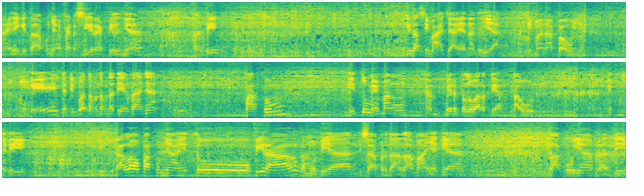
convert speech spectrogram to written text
Nah ini kita punya versi refillnya. Nanti kita simak aja ya nanti ya gimana baunya Oke, jadi buat teman-teman tadi yang tanya, parfum itu memang hampir keluar tiap tahun. jadi kalau parfumnya itu viral, kemudian bisa bertahan lama ya dia lakunya berarti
